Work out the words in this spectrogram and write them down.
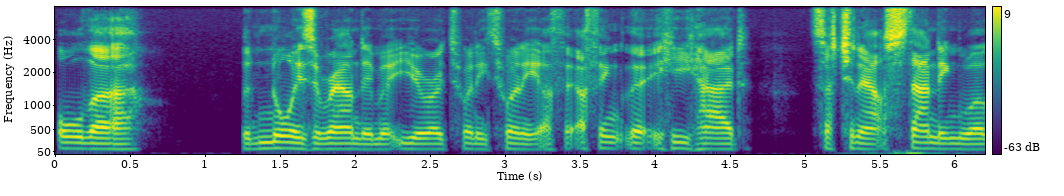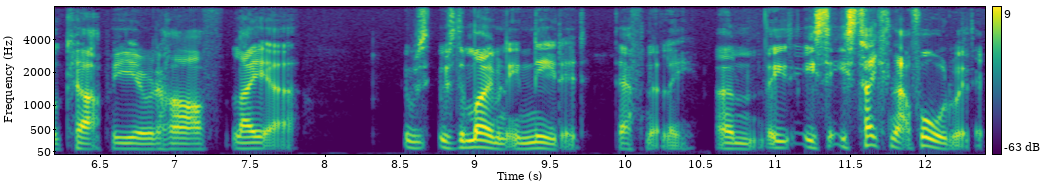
all the the noise around him at Euro 2020. I, th- I think that he had such an outstanding World Cup a year and a half later. It was it was the moment he needed, definitely. Um, he, he's he's taken that forward with him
